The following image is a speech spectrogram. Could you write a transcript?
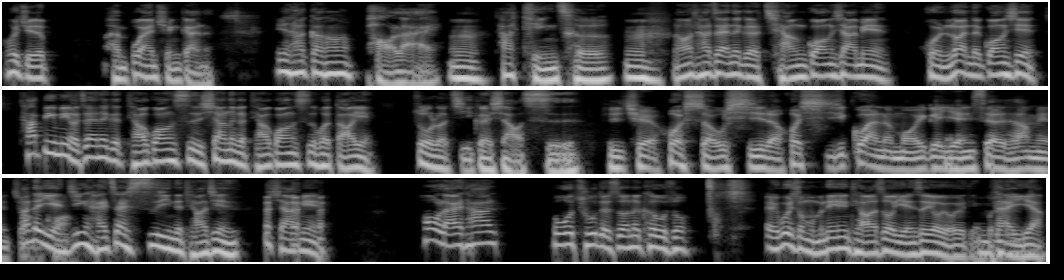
会觉得很不安全感呢？因为他刚刚跑来，嗯，他停车，嗯，然后他在那个强光下面混乱的光线，他并没有在那个调光室像那个调光室或导演做了几个小时。的确，或熟悉了，或习惯了某一个颜色上面，他的眼睛还在适应的条件下面。后来他。播出的时候，那客户说：“哎，为什么我们那天调的时候颜色又有一点不太一样？”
